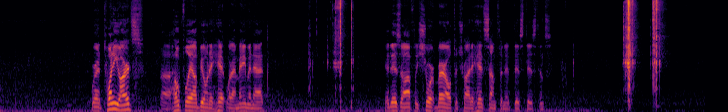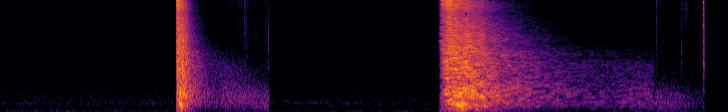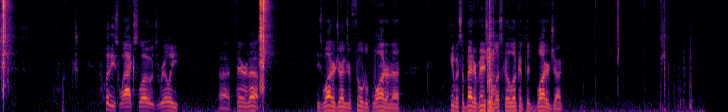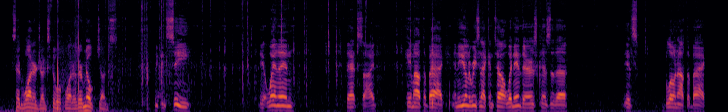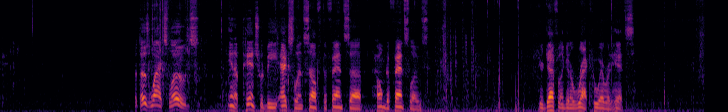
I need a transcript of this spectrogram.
We're at 20 yards. Uh, hopefully I'll be able to hit what I'm aiming at. It is an awfully short barrel to try to hit something at this distance. Of these wax loads really uh, tear it up. These water jugs are filled with water to give us a better visual. Let's go look at the water jug. I said water jugs filled with water. They're milk jugs. We can see it went in that side, came out the back, and the only reason I can tell it went in there is because of the it's blown out the back. But those wax loads in a pinch would be excellent self-defense, uh, home defense loads. You're definitely going to wreck whoever it hits.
